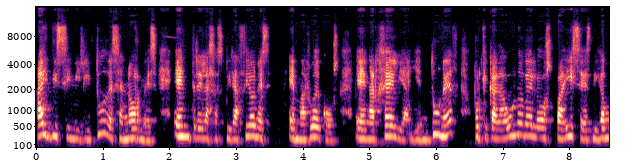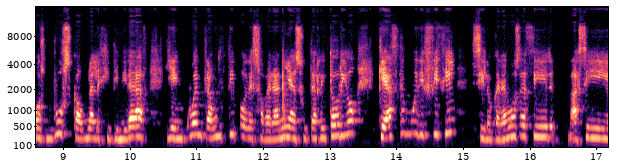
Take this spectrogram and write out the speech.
hay disimilitudes enormes entre las aspiraciones en Marruecos, en Argelia y en Túnez, porque cada uno de los países, digamos, busca una legitimidad y encuentra un tipo de soberanía en su territorio que hace muy difícil si lo queremos decir así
